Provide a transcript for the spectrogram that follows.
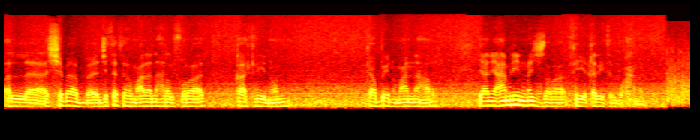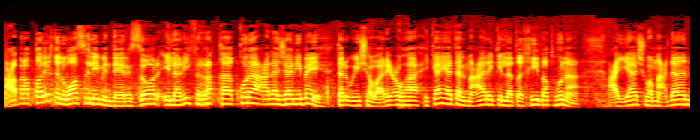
الشباب جثثهم على نهر الفرات قاتلينهم كابينهم على النهر يعني عاملين مجزرة في قرية أبو حمد. عبر الطريق الواصل من دير الزور إلى ريف الرقة قرى على جانبيه تروي شوارعها حكاية المعارك التي خيضت هنا. عياش ومعدان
